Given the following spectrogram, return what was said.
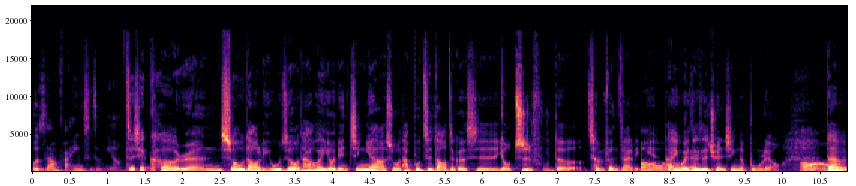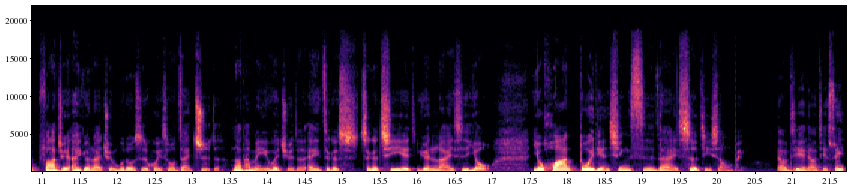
或者这样反应是怎么样？这些客人收到礼物之后，他会有点惊讶，说他不知道这个是有制服的成分在里面，他以为这是全新的布料，哦，但发觉。哎，原来全部都是回收再制的，那他们也会觉得，哎，这个是这个企业原来是有有花多一点心思在设计商品。了解了解，所以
